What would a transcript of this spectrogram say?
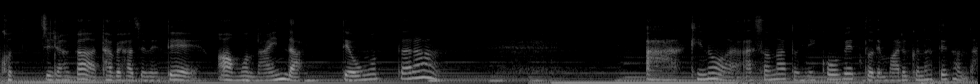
こちらが食べ始めてああもうないんだって思ったら昨日はその後猫ベッドで丸くなってたんだ。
